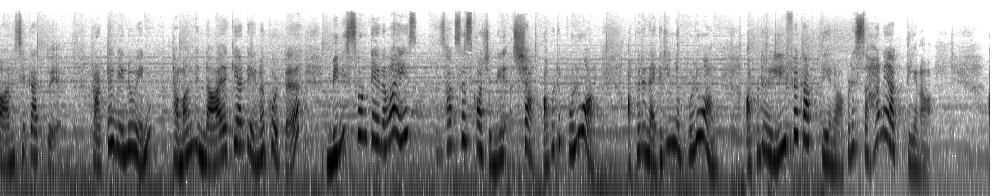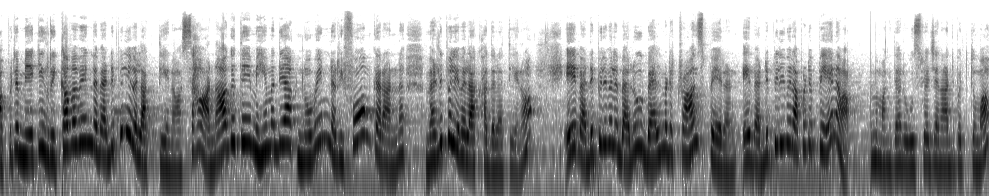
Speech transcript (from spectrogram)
මානසිකත්වය. රට වෙනුවෙන් තමන්ගේ නායකයට එනකොට මිනිස්සුන්ට එනවා ඒ සක්සස් කොංශ ශා අපිට පුළුවන්. අපිට නැගටින්න පුළුවන්. අපිට රිලීෆ එකක් තියෙන අපිට සහනයක් තියෙනවා. අපිට මේකින් රිකව වෙන්න වැඩපිළිවෙලක් තියෙනවා සහ අනාගතයේ මෙහෙම දෙයක් නොවෙන්න රිෆෝම් කරන්න වැඩපිළිවෙලක් හදලා තියෙනවා. ඒ වැඩපිළිවෙල බැලූ බැල්මට ට්‍රාන්ස්පේරන්ට් ඒ වැඩපිළිවෙල අපිට පේනවා. මම හිතන්නේ රූස්වෙල් ජනාධිපතිතුමා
